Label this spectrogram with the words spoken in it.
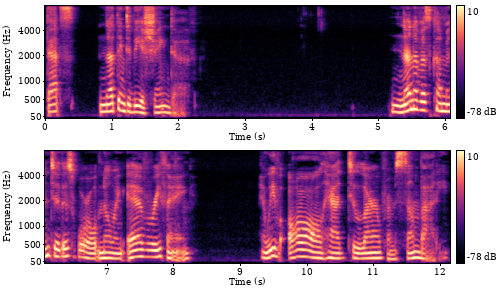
That's nothing to be ashamed of. None of us come into this world knowing everything. And we've all had to learn from somebody.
